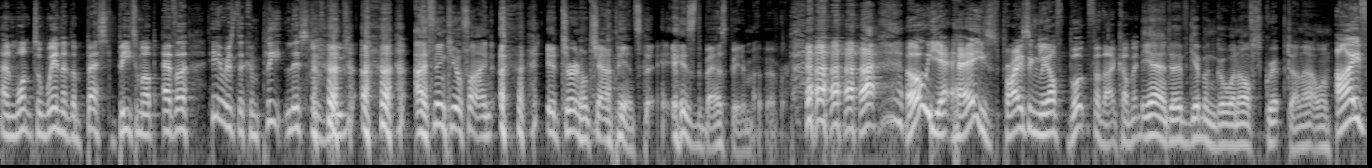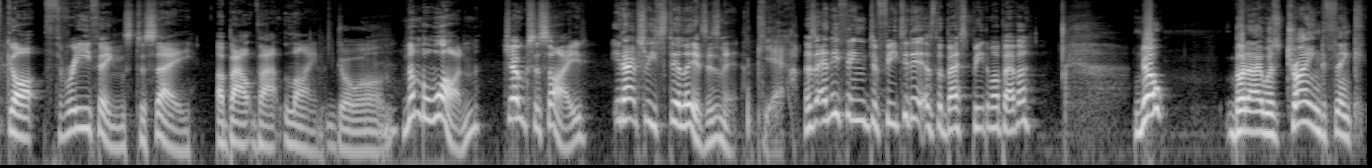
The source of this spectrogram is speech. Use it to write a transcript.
and want to win at the best beat 'em up ever, here is the complete list of moves. I think you'll find Eternal Champions is the best beat 'em up ever. oh yeah, hey, surprisingly off book for that comment. yeah, Dave Gibbon going off script on that one. I've got three things to say about that line. Go on. Number one, jokes aside, it actually still is, isn't it? Yeah. Has anything defeated it as the best beat 'em up ever? No, but I was trying to think.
